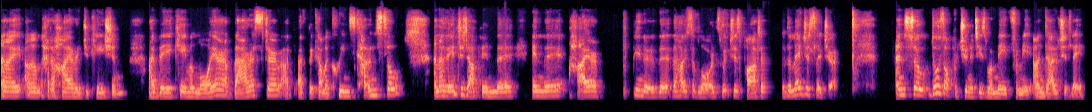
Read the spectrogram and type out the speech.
and I um, had a higher education. I became a lawyer, a barrister. I've, I've, become a Queen's Counsel, and I've ended up in the in the higher, you know, the, the House of Lords, which is part of the legislature. And so those opportunities were made for me, undoubtedly,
